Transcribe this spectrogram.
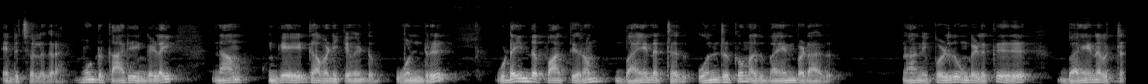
என்று சொல்லுகிறார். மூன்று காரியங்களை நாம் இங்கே கவனிக்க வேண்டும். ஒன்று உடைந்த பாத்திரம் பயனற்றது. ஒன்றுக்கும் அது பயன்படாது. நான் இப்பொழுது உங்களுக்கு பயனற்ற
